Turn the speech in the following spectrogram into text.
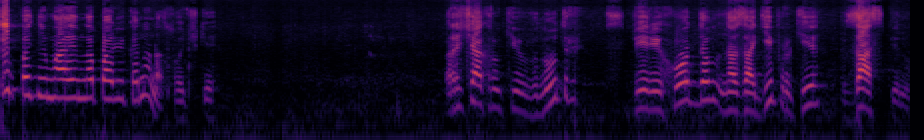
и поднимаем напарника на носочки. Рычаг руки внутрь с переходом на загиб руки за спину.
